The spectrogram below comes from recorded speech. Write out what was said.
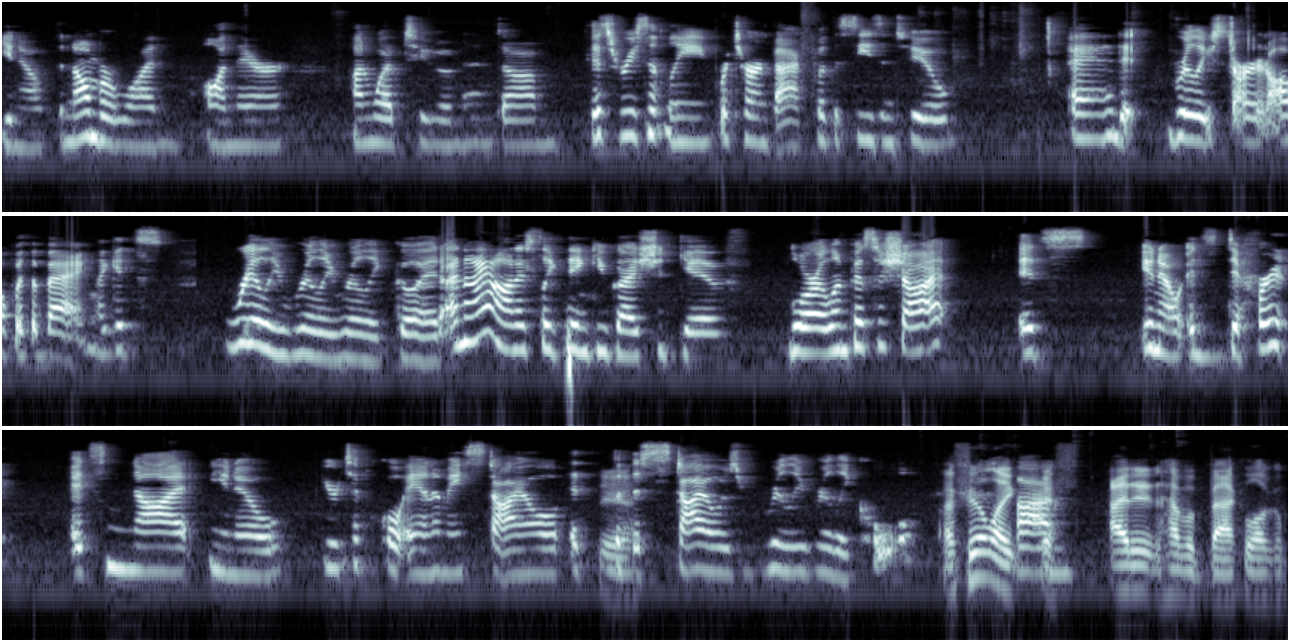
you know, the number one on there on Webtoon, and um, it's recently returned back with a season two, and it really started off with a bang. Like it's really, really, really good. And I honestly think you guys should give Lore Olympus a shot. It's you know, it's different. It's not, you know, your typical anime style, it, Yeah. but the style is really, really cool. I feel like Um, if I didn't have a backlog of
